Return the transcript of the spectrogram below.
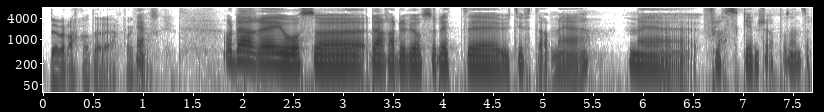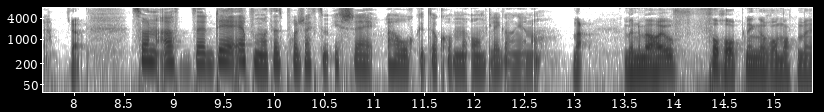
Det er vel akkurat det det er, faktisk. Og der er jo også Der hadde vi også litt uh, utgifter med, med flaskeinnkjøp og sånn som det. Ja. Sånn at eh, det er på en måte et prosjekt som ikke har rukket å komme ordentlig i gang ennå. Nei. Men vi har jo forhåpninger om at vi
